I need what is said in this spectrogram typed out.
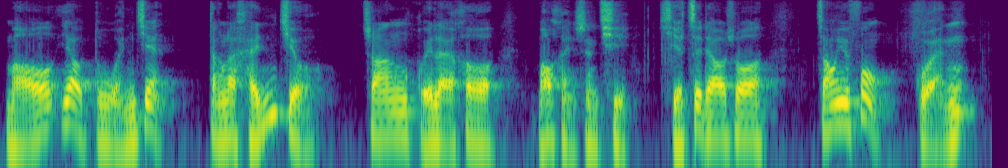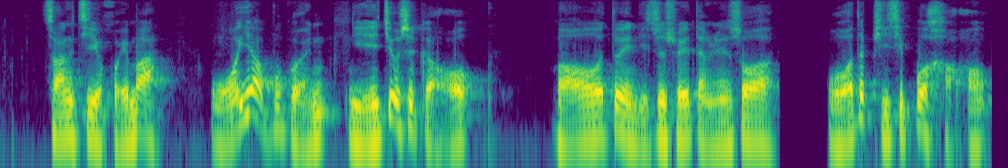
毛要读文件，等了很久。张回来后，毛很生气，写字条说：“张玉凤滚！”张继回骂：“我要不滚，你就是狗。”毛对李志水等人说：“我的脾气不好，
